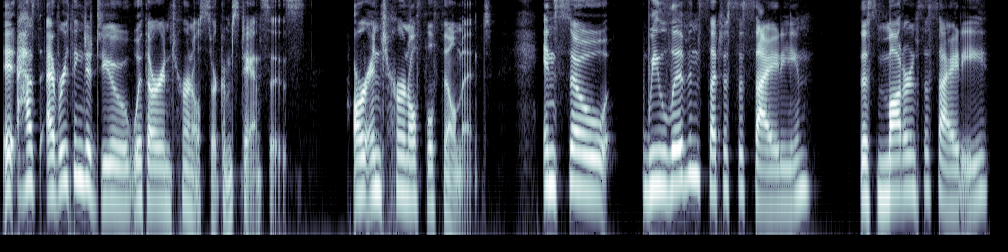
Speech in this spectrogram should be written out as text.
It has everything to do with our internal circumstances, our internal fulfillment. And so we live in such a society, this modern society,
